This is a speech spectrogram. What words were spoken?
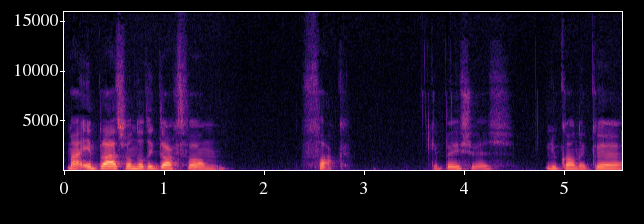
Maar in plaats van dat ik dacht van, fuck, ik heb PCOS. nu kan ik eh,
